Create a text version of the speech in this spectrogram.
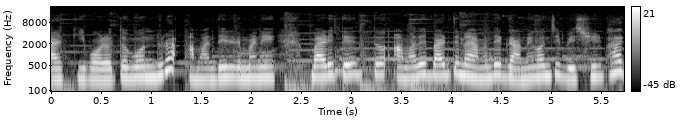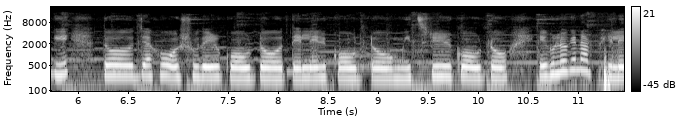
আর কি বলো তো বন্ধুরা, আমাদের মানে বাড়িতে তো আমাদের বাড়িতে নয়, আমাদের গ্রামেগঞ্জে বেশিরভাগই তো দেখো ওষুধের কৌটো, তেলের কৌটো মিষ্টির কৌটো এগুলোকে না ফেলে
